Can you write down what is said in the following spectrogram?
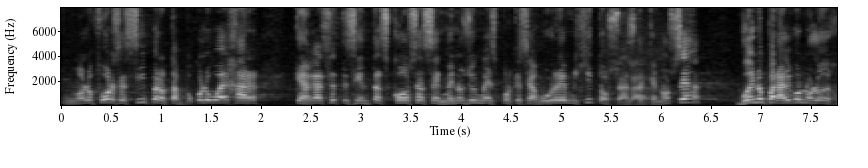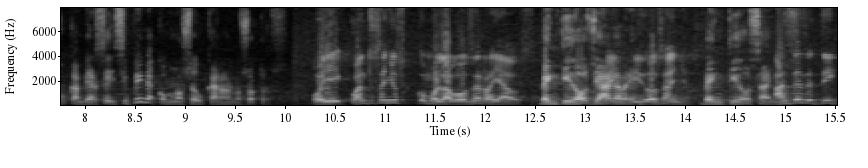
no lo forces, sí, pero tampoco lo voy a dejar que haga 700 cosas en menos de un mes porque se aburre, mijito. O sea, hasta que no sea bueno para algo, no lo dejo cambiarse de disciplina, como nos educaron a nosotros. Oye, ¿cuántos años como la voz de Rayados? 22 ya, Gabriel. 22 años. 22 años. Antes de ti,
